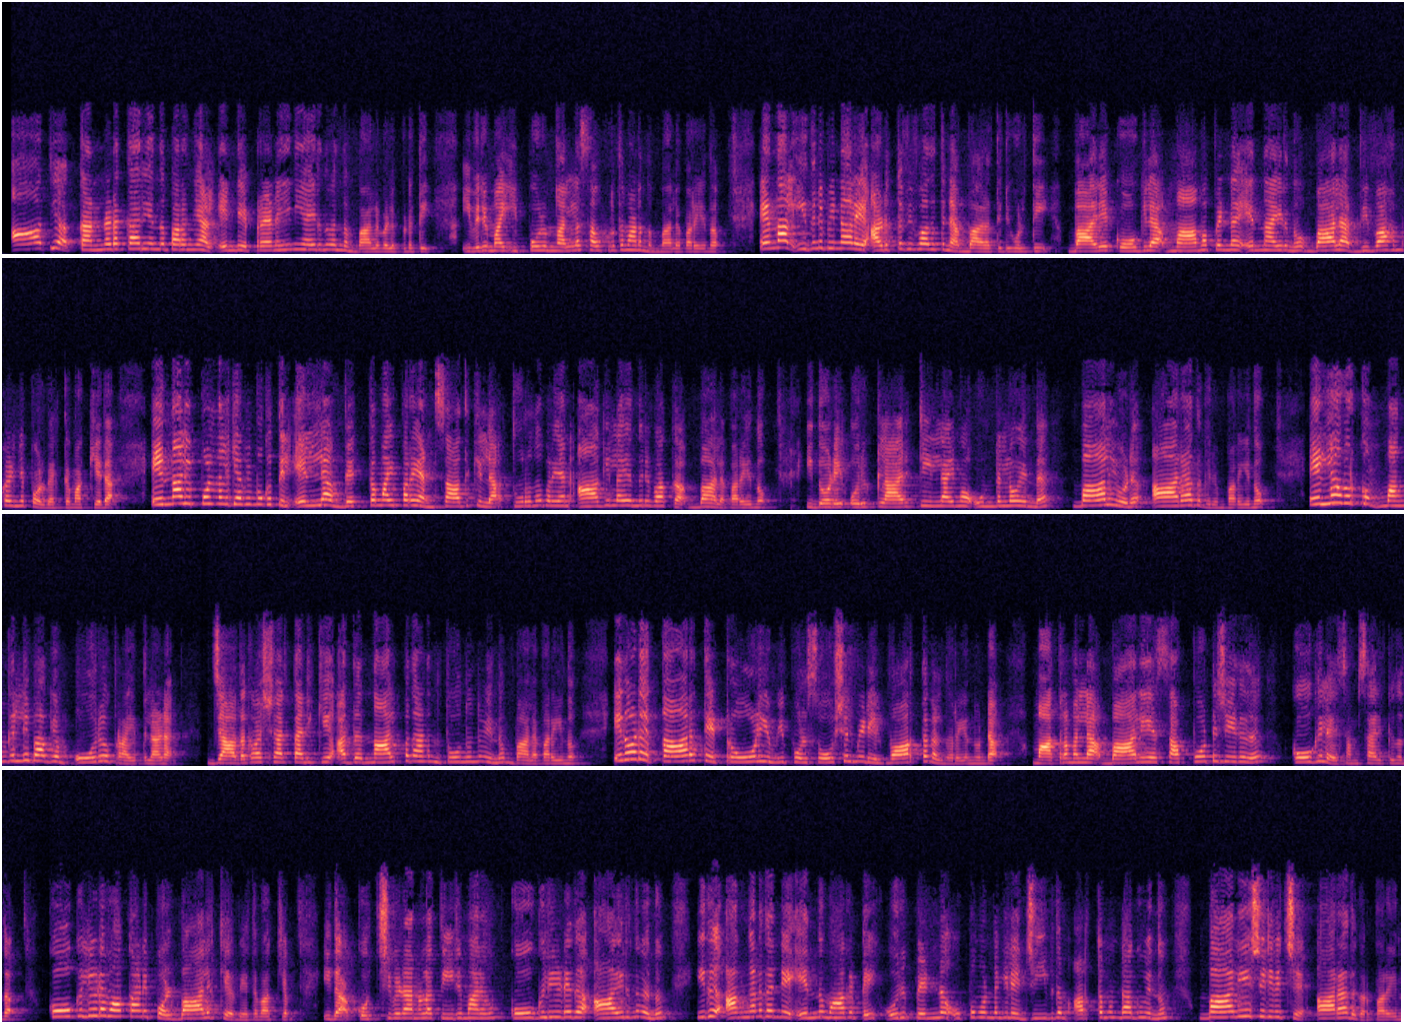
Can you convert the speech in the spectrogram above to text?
ആദ്യ കന്നഡക്കാരി എന്ന് പറഞ്ഞാൽ എന്റെ പ്രണയിനിയായിരുന്നുവെന്നും ബാല വെളിപ്പെടുത്തി. ഇവരുമായി ഇപ്പോഴും നല്ല സൗഹൃദമാണെന്നും ബാല പറയുന്നു. എന്നാൽ ഇതിനു പിന്നാലെ അടുത്ത വിവാദത്തിന് ബാല തിരികൊളുത്തി. ഭാര്യ കോകില മാമപ്പെണ്ണ് എന്നായിരുന്നു ബാല വിവാഹം കഴിഞ്ഞപ്പോൾ വ്യക്തമാക്കിയത്. എന്നാൽ ഇപ്പോൾ നൽകിയ അഭിമുഖത്തിൽ എല്ലാം വ്യക്തമായി പറയാൻ സാധിക്കില്ല തുറന്നു പറയാൻ ആകില്ല എന്നൊരു വാക്ക് ബാല പറയുന്നു. ഇതോടെ ഒരു ക്ലാരിറ്റി ഇല്ലായ്മ ഉണ്ടല്ലോ എന്ന് ബാലയോട് ആരാധകരും പറയുന്നു. എല്ലാവർക്കും മംഗല്യഭാഗ്യം ഓരോ പ്രായത്തിലാണ്. ജാതകവശാൽ തനിക്ക് അത് നാൽപ്പതാണെന്ന് തോന്നുന്നുവെന്നും ബാല പറയുന്നു. ഇതോടെ താരത്തെ ട്രോളിയും ഇപ്പോൾ സോഷ്യൽ മീഡിയയിൽ വാർത്തകൾ നിറയുന്നുണ്ട്. മാത്രമല്ല ബാലയെ സപ്പോർട്ട് ചെയ്തത് കോഹ്ലിയെ സംസാരിക്കുന്നത്. കോഹ്ലിയുടെ വാക്കാണ് ഇപ്പോൾ ബാലയ്ക്ക് വേദവാക്യം. ഇത് കൊച്ചിവിടാനുള്ള തീരുമാനവും കോഹ്ലിയുടേത് ആയിരുന്നുവെന്നും ഇത് അങ്ങനെ തന്നെ എന്നുമാകട്ടെ ഒരു പെണ്ണ് ഒപ്പമുണ്ടെങ്കിലേ ജീവിതം അർത്ഥമുണ്ടാകുമെന്നും ബാലയെ ശരിവെച്ച് ആരാധകർ പറയുന്നു.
